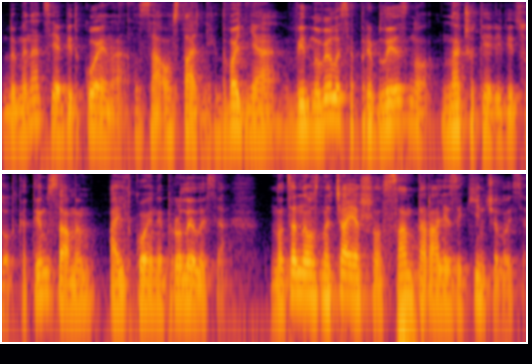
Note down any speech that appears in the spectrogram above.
Домінація біткоїна за останніх два дня відновилася приблизно на 4%. Тим самим альткоїни пролилися. Но це не означає, що Санта Ралі закінчилося.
